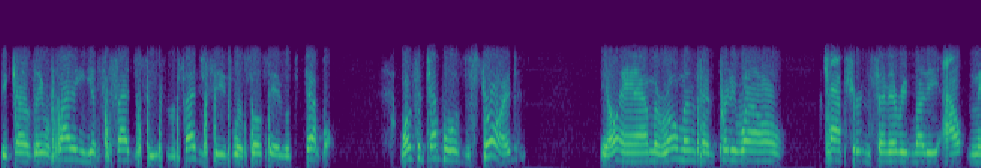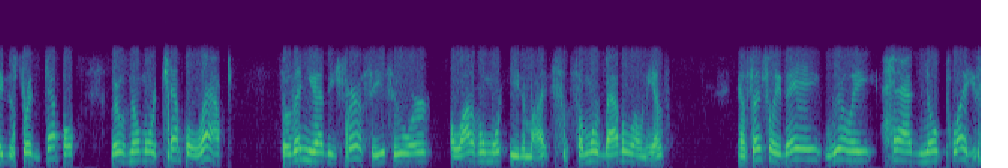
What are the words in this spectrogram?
because they were fighting against the Sadducees, and the Sadducees were associated with the temple. Once the temple was destroyed, you know, and the Romans had pretty well captured and sent everybody out, and they destroyed the temple. There was no more temple left. So then you had these Pharisees who were a lot of them were Edomites, some were Babylonians, and essentially they really had no place,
